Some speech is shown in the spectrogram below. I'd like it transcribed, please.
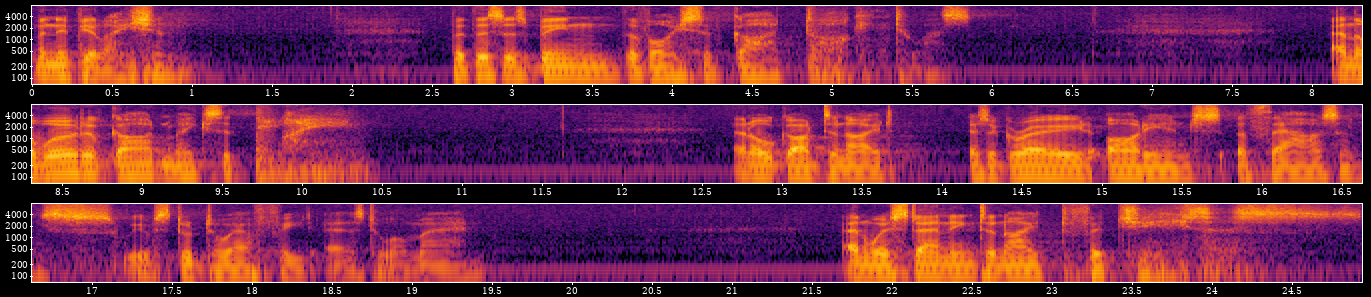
manipulation. But this has been the voice of God talking to us. And the Word of God makes it plain. And oh God, tonight, as a great audience of thousands, we have stood to our feet as to a man. And we're standing tonight for Jesus.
